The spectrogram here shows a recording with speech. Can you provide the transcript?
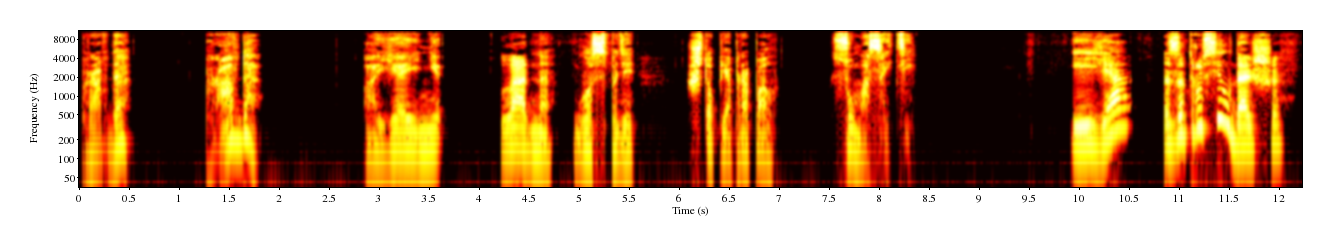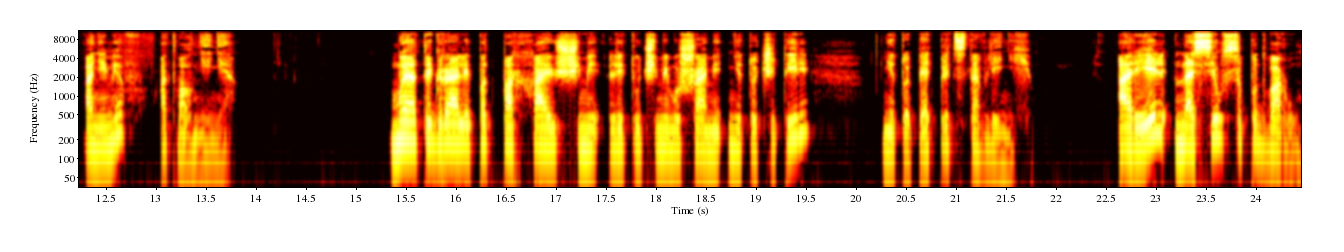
Правда? Правда? А я и не... Ладно, господи, чтоб я пропал. С ума сойти. И я затрусил дальше, онемев от волнения. Мы отыграли под порхающими летучими мышами не то четыре, не то пять представлений. Ариэль носился по двору.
